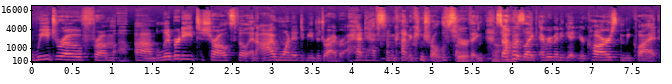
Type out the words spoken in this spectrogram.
we drove from um, Liberty to Charlottesville. And I wanted to be the driver. I had to have some kind of control of Sure. something. So I was like, everybody get in your cars and be quiet.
